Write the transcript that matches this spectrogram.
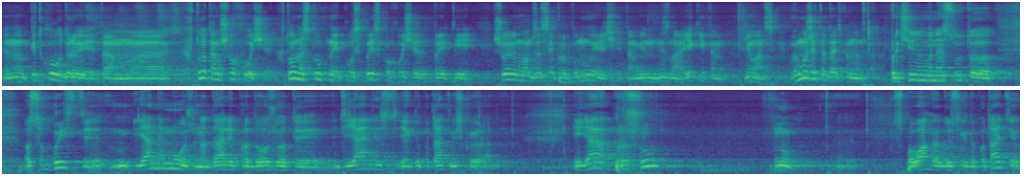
ну, підковдрові там, е, хто там що хоче, хто наступний по списку хоче прийти, що він вам за це пропонує, чи там я не знаю, які там нюанси. Ви можете дати коментар? Причини мене суто особисті. Я не можу надалі продовжувати діяльність як депутат міської ради. І я прошу, ну, з повагою до всіх депутатів,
